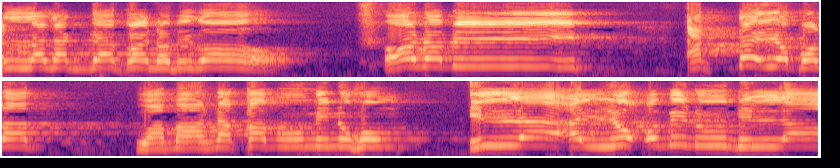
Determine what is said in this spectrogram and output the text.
আল্লাহ ডাক দেয়া কয় নবী গো ও নবী একটাই অপরাধ ওয়ামা নাকামু মিনহুম ইল্লা আইয়ুমিনু বিল্লাহ।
